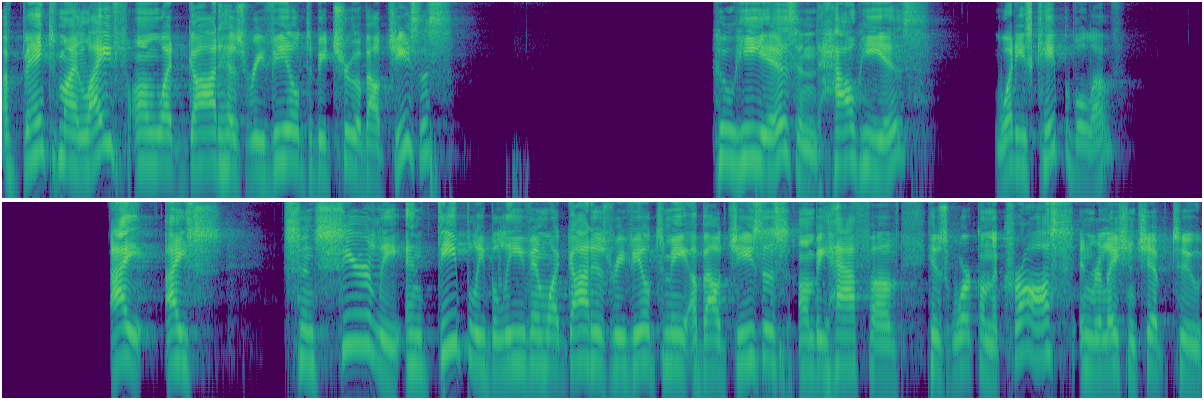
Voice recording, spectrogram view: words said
I've banked my life on what God has revealed to be true about Jesus, who he is and how he is, what he's capable of. I, I sincerely and deeply believe in what God has revealed to me about Jesus on behalf of his work on the cross in relationship to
